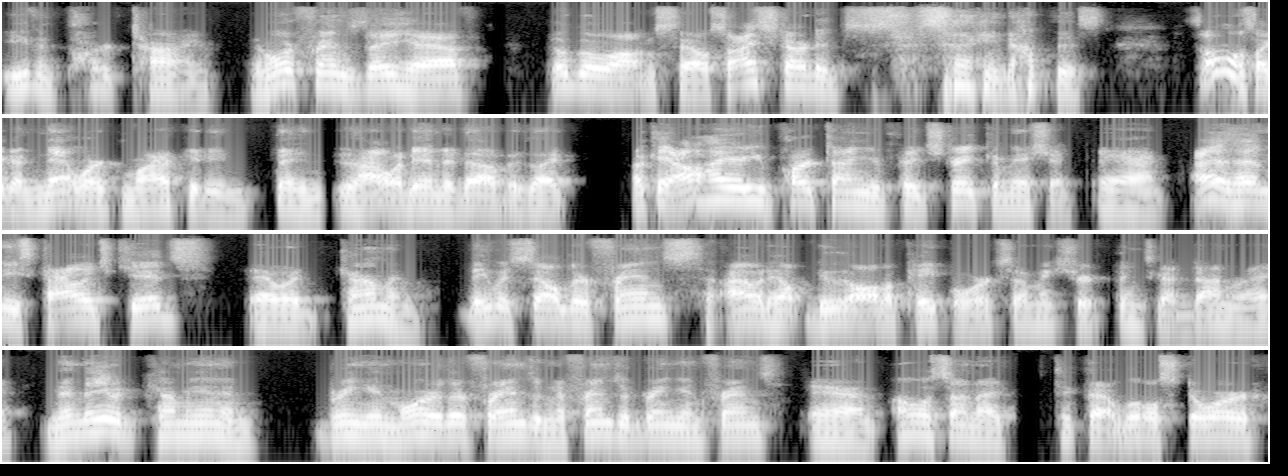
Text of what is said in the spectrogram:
even part time, the more friends they have, they'll go out and sell. So I started setting up this it's almost like a network marketing thing. How it ended up is like, okay, I'll hire you part time. You're paid straight commission. And I was having these college kids that would come and they would sell their friends. I would help do all the paperwork, so I make sure things got done right. And then they would come in and bring in more of their friends, and the friends would bring in friends. And all of a sudden, I took that little store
